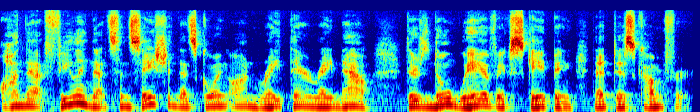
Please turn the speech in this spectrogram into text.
on that feeling, that sensation that's going on right there, right now. There's no way of escaping that discomfort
